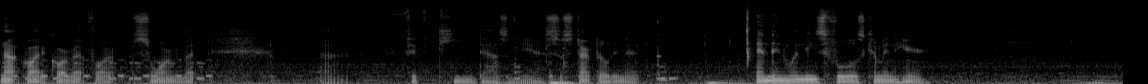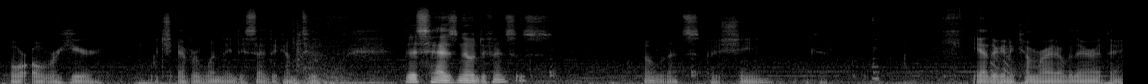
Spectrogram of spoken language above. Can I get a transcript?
Not quite a Corvette swarm, but 15,000, yeah. So start building that. And then when these fools come in here, or over here, whichever one they decide to come to, this has no defenses. Oh, that's a shame. Okay. Yeah, they're going to come right over there, aren't they?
